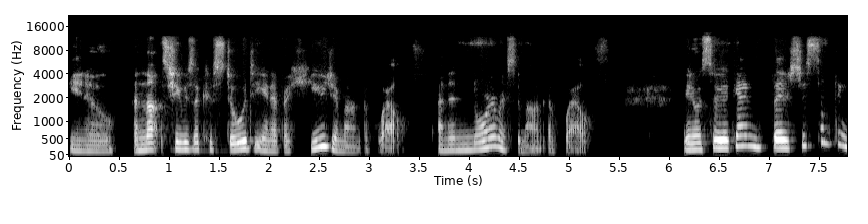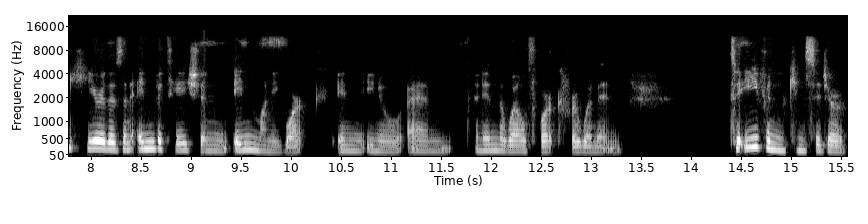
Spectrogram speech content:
you know, and that she was a custodian of a huge amount of wealth, an enormous amount of wealth. You know, so again, there's just something here. There's an invitation in money work, in you know, um, and in the wealth work for women to even consider,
